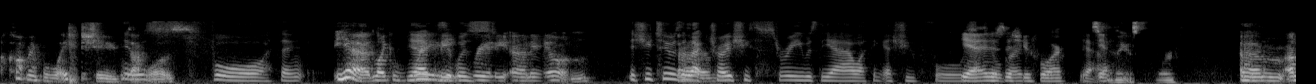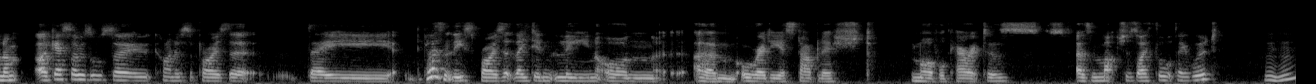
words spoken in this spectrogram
I can't remember what issue It that was, was. four, I think. Yeah, like Yeah, 'cause really, it was- really early on. Issue two was Um, Electro, issue three was the Owl, I think issue four. was Yeah, it is issue four. Yeah. Yeah. I think it's four. Um, and I'm, I guess I was also kind of surprised that they, pleasantly surprised that they didn't lean on um, already established Marvel characters as much as I thought they would. Mm-hmm.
